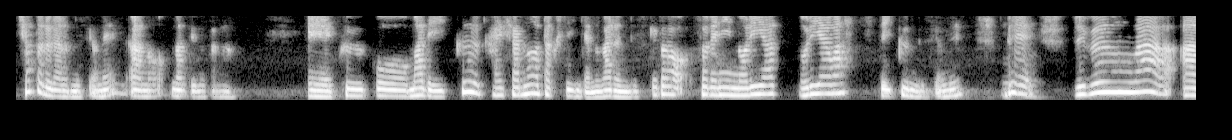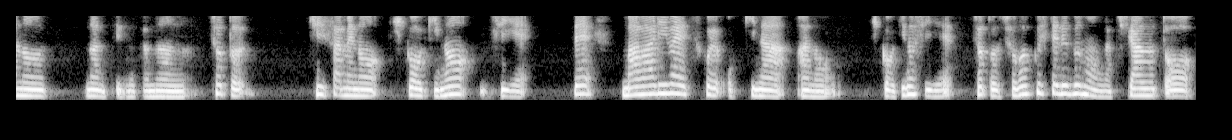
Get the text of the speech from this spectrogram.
シャトルがあるんですよね。あの、なんていうのかな。えー、空港まで行く会社のタクシーみたいなのがあるんですけど、それに乗りあ、乗り合わせていくんですよね。で、自分は、あの、なんていうのかな、ちょっと小さめの飛行機の CA。で、周りはすごい大きな、あの、飛行機の CA。ちょっと所属してる部門が違うと、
